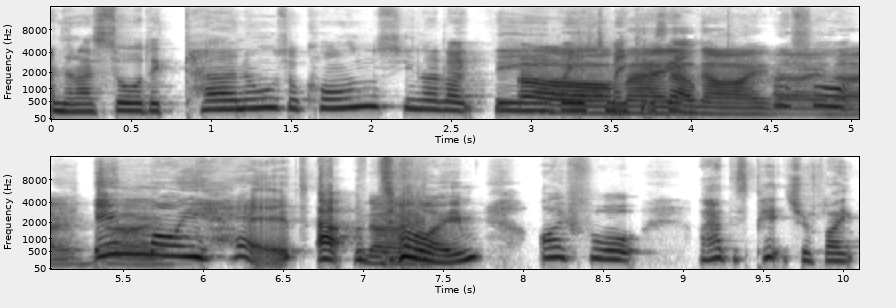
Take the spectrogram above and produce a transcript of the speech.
And then I saw the kernels or corns, you know, like the where you have Oh, to make it yourself. No, no, thought, no. In no. my head at the time, I thought I had this picture of like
